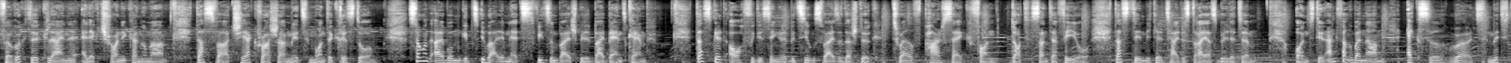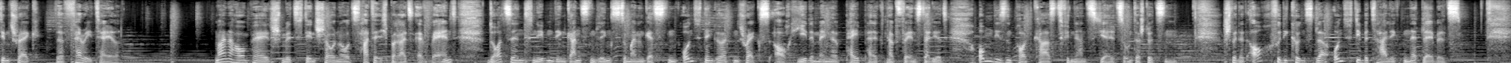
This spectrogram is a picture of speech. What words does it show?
Verrückte kleine Electronica-Nummer. Das war Chair Crusher mit Monte Cristo. Song und Album gibt's überall im Netz, wie zum Beispiel bei Bandcamp. Das gilt auch für die Single bzw. das Stück 12 Parsec von Dot Santa Feo, das den Mittelteil des Dreiers bildete. Und den Anfang übernahm Axel Word mit dem Track The Fairy Tale. Meine Homepage mit den Show Notes hatte ich bereits erwähnt. Dort sind neben den ganzen Links zu meinen Gästen und den gehörten Tracks auch jede Menge PayPal-Knöpfe installiert, um diesen Podcast finanziell zu unterstützen. Spendet auch für die Künstler und die beteiligten Netlabels.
